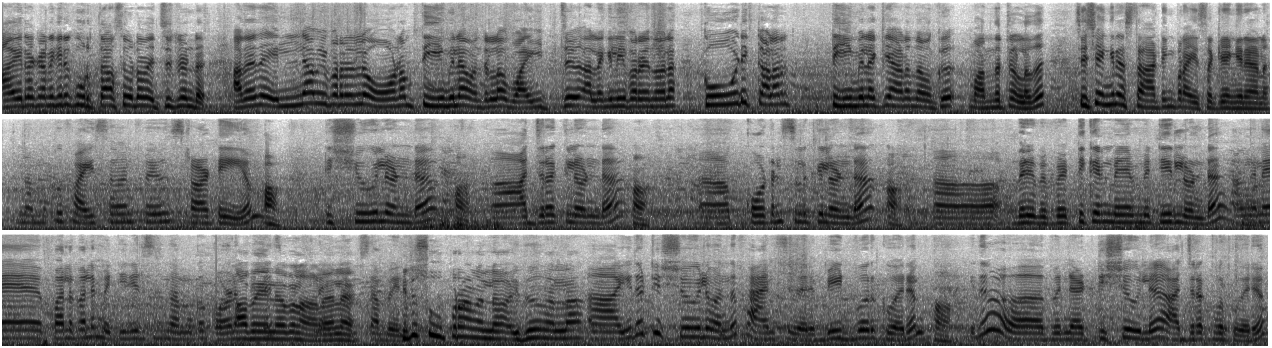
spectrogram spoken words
ആയിരക്കണക്കിന് കുർത്താസ് ഇവിടെ വെച്ചിട്ടുണ്ട്. അതായത് എല്ലാം ഈ പറഞ്ഞ ഓണം തീമിലാണ് വന്നിട്ടുള്ള വൈറ്റ് അല്ലെങ്കിൽ ഈ പറയുന്ന പോലെ കോടി കളർ ടീമിലൊക്കെയാണ് നമുക്ക് വന്നിട്ടുള്ളത്. ചേച്ചി എങ്ങനെയാണ് സ്റ്റാർട്ടിംഗ് പ്രൈസ് ഒക്കെ എങ്ങനെയാണ്? നമുക്ക് ഫൈവ് സെവൻ ഫൈവ് സ്റ്റാർട്ട് ചെയ്യും. ടിഷ്യൂലുണ്ട് ടിഷ്യൂവിലുണ്ട് അജ്രക്കിലുണ്ട് ആ. കോട്ടൺ സിൽക്കിലുണ്ട് വെട്ടിക്കൻ മെറ്റീരിയൽ ഉണ്ട് അങ്ങനെ പല പല മെറ്റീരിയൽസ് നമുക്ക് അവൈലബിൾ ആണ് അല്ലേ? ഇത് സൂപ്പർ ആണല്ലോ ഇത് നല്ല ഇത് ടിഷ്യൂവിൽ വന്ന് ഫാൻസി വരും. ബീഡ് വർക്ക് വരും ഇത് പിന്നെ ടിഷ്യൂവിൽ അജ്രക് വർക്ക് വരും.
